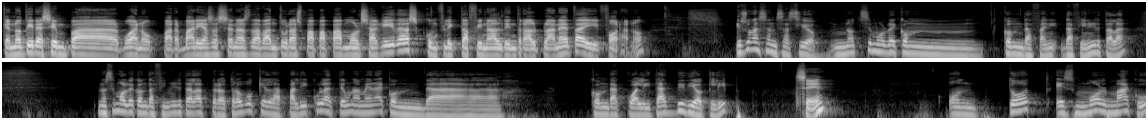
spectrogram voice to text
que no tiressin per, bueno, per diverses escenes d'aventures pa, pa, pa, molt seguides, conflicte final dintre del planeta i fora, no? És una sensació. No et sé molt bé com, com definir-te-la. No sé molt bé com definir-te-la, però trobo que la pel·lícula té una mena com de... com de qualitat videoclip. Sí? On tot és molt maco,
